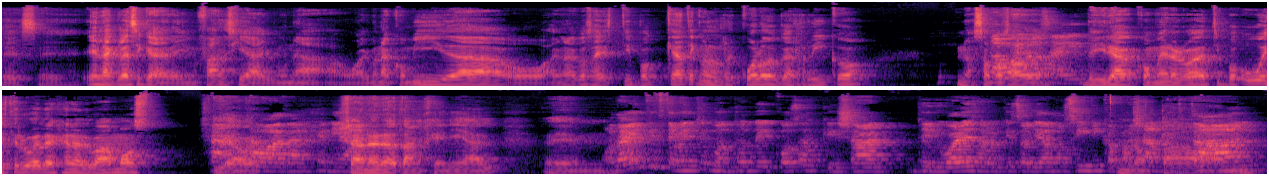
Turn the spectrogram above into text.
Es, eh, es la clásica de la infancia, alguna, o alguna comida o alguna cosa de este tipo. Quédate con el recuerdo que es rico. Nos ha No pasado ir. de ir a comer al lugar, tipo, uh, este lugar era genial, vamos. Ya y no ahora estaba tan genial. ya no era tan genial. Em, O también tristemente un montón de cosas que ya, de lugares a los que solíamos ir y capaz No ya no están.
